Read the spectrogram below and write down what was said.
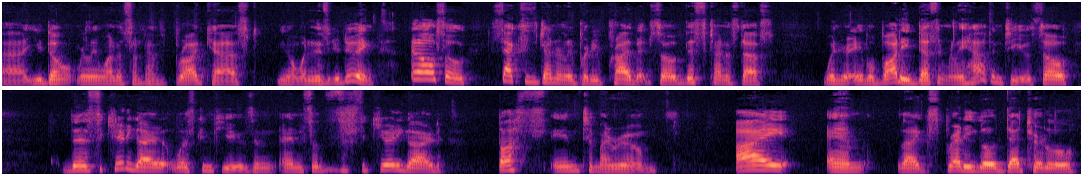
uh, you don't really want to sometimes broadcast, you know, what it is you're doing. And also, sex is generally pretty private, so this kind of stuff, when you're able-bodied, doesn't really happen to you. So the security guard was confused, and, and so the security guard busts into my room. I am like spread eagle, dead turtle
